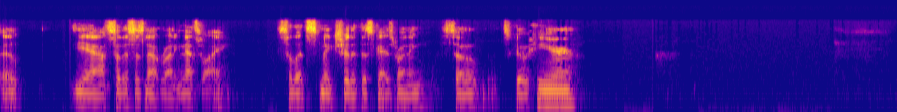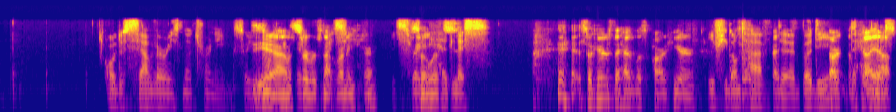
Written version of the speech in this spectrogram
Oh, yeah, so this is not running. That's why. So let's make sure that this guy's running. So let's go here. Oh, the server is not running. So yeah, the server's not running here. It's really so headless. so here's the headless part here. If you don't so have the body, the headless.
